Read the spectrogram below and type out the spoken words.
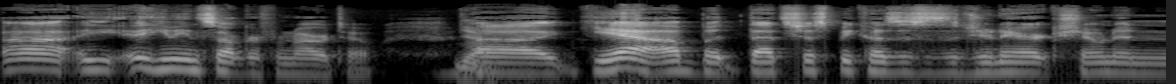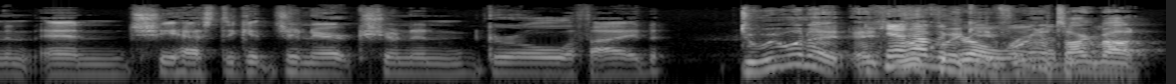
Uh, he, he means Sakura from Naruto. Yeah. Uh, yeah, but that's just because this is a generic shonen, and, and she has to get generic shonen girlified. Do we want to? can't real have the quick, girl if we're going to talk about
